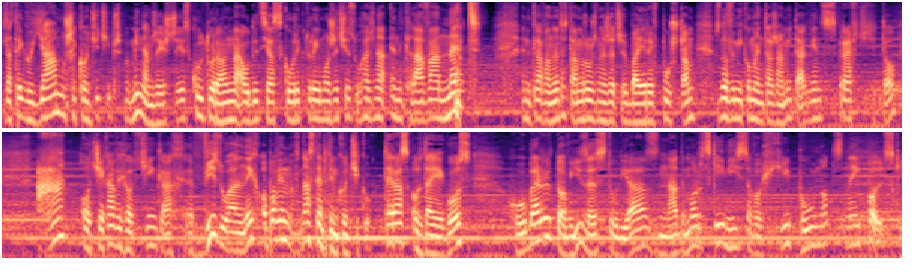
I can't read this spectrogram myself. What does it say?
Dlatego ja muszę kończyć i przypominam, że jeszcze jest kulturalna audycja skóry, której możecie słuchać na Enklawa.net. Enklawa.net, tam różne rzeczy, bajery wpuszczam z nowymi komentarzami, tak, więc sprawdźcie to. A o ciekawych odcinkach wizualnych opowiem w następnym kąciku. Teraz oddaję głos Hubertowi ze studia z nadmorskiej miejscowości północnej Polski.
